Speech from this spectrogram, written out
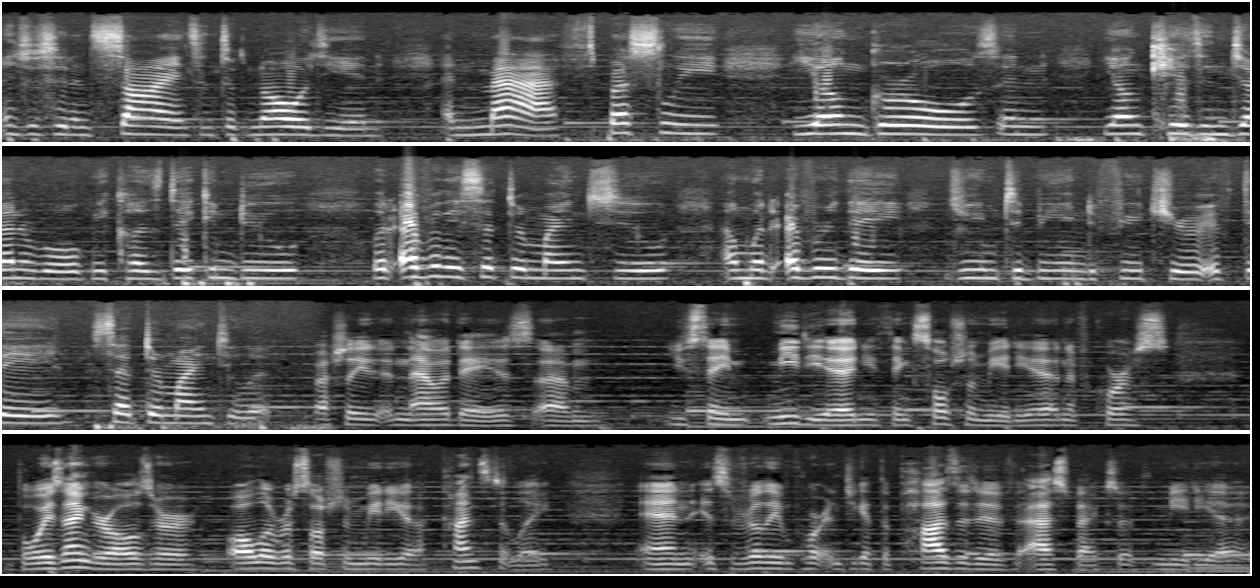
interested in science and technology and, and math, especially young girls and young kids in general because they can do whatever they set their mind to and whatever they dream to be in the future if they set their mind to it. Especially nowadays, um, you say media and you think social media, and of course, boys and girls are all over social media constantly. And it's really important to get the positive aspects of media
